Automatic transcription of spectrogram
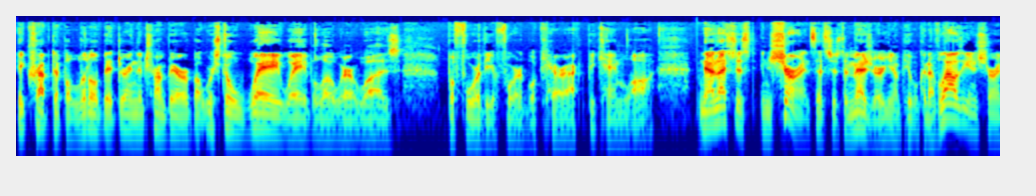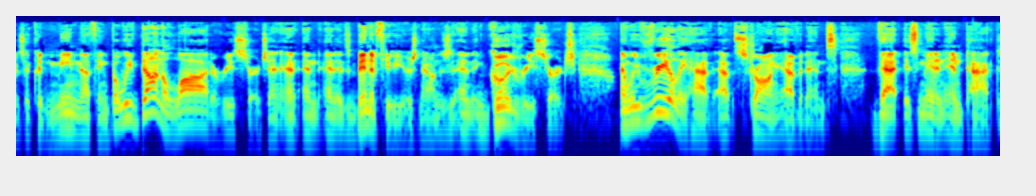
It crept up a little bit during the Trump era, but we're still way, way below where it was before the Affordable Care Act became law. Now, that's just insurance. That's just a measure. You know, people could have lousy insurance. It could mean nothing. But we've done a lot of research, and, and, and it's been a few years now, and, and good research. And we really have strong evidence that it's made an impact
